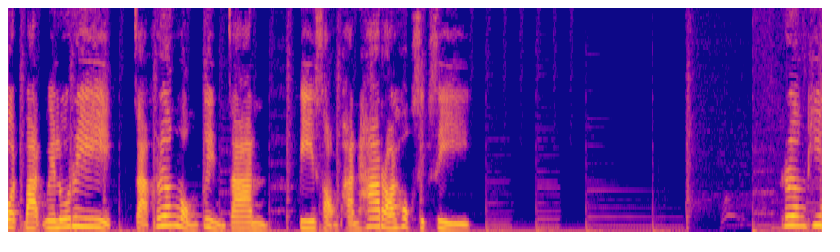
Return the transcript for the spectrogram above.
บทบาทเวลุรี จากเรื่องหลงกลิ่นจันทร์ ปี 2564 เรื่องที่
